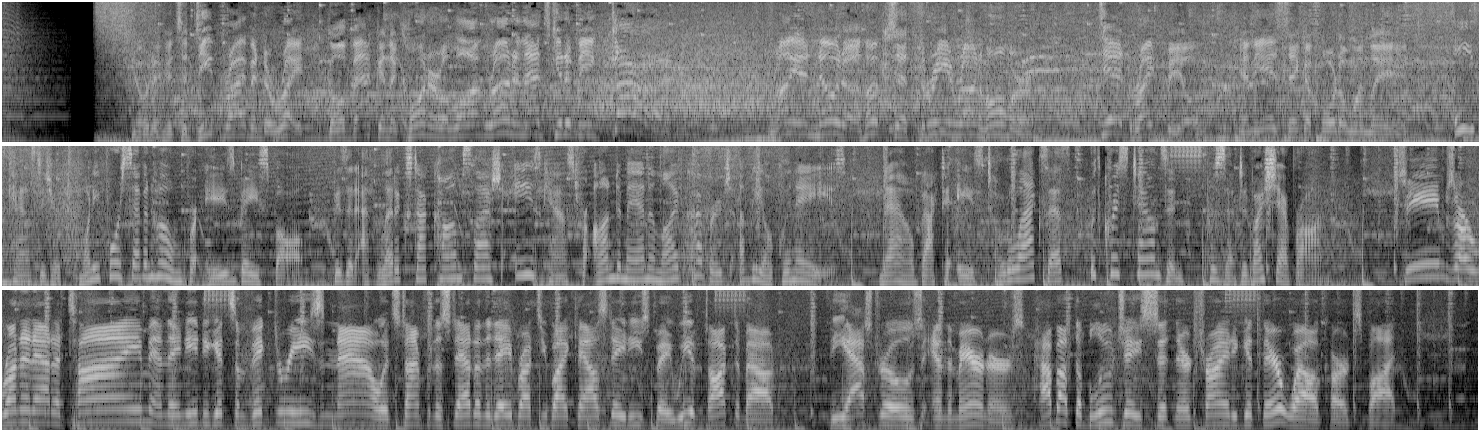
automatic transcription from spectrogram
Noda hits a deep drive into right, going back in the corner, a long run, and that's going to be gone. Ryan Noda hooks a three-run homer, dead right field, and the A's take a four-to-one lead. A's Cast is your 24-7 home for A's baseball. Visit athletics.com slash A's Cast for on-demand and live coverage of the Oakland A's. Now back to A's Total Access with Chris Townsend, presented by Chevron. Teams are running out of time and they need to get some victories now. It's time for the stat of the day brought to you by Cal State East Bay. We have talked about the Astros and the Mariners. How about the Blue Jays sitting there trying to get their wild card spot?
